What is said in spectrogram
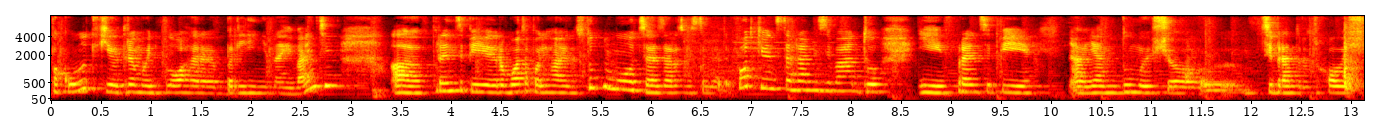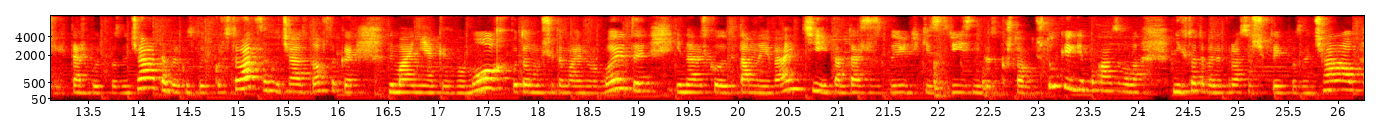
пакунок, який отримують блогери в Берліні на івенті. Е, в принципі, робота полягає наступному: це зараз виставляти фотки в інстаграмі з івенту. І, в принципі, е, я думаю, що е, ці бренди розраховують, їх теж будуть позначати або якось будуть користуватися. Хоча знову ж таки немає ніяких вимог по тому, що ти маєш робити. І навіть коли ти там на івенті, і там теж роздають якісь різні безкоштовні штуки, які я показувала. Ніхто тебе не просить, щоб ти їх позначав,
